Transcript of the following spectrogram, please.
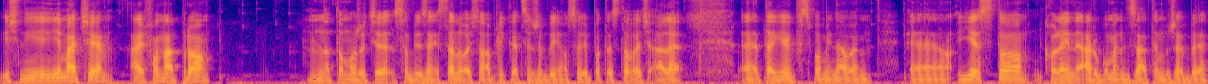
Jeśli nie macie iPhone'a Pro, no to możecie sobie zainstalować tą aplikację, żeby ją sobie potestować, ale e, tak jak wspominałem, e, jest to kolejny argument za tym, żeby e,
